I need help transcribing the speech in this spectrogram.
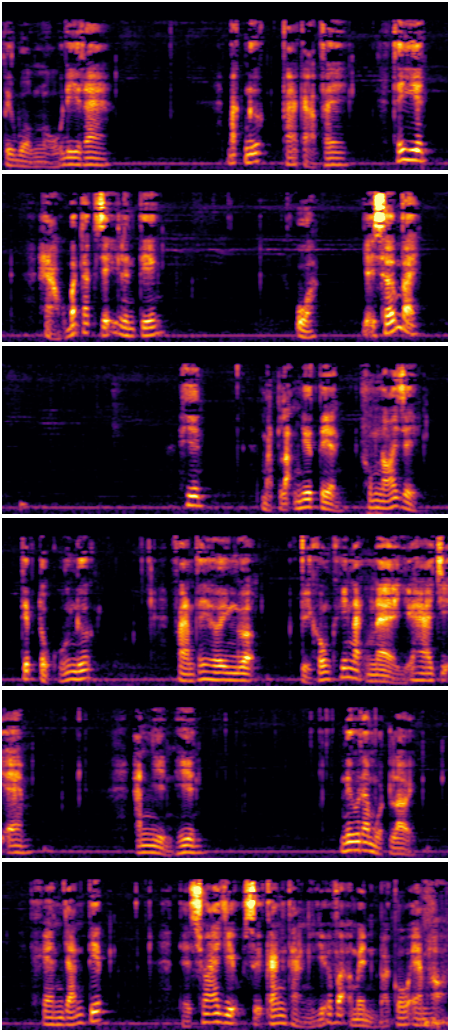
từ buồng ngủ đi ra, bắt nước pha cà phê. Thấy Hiên, Hảo bất đắc dĩ lên tiếng. Ủa, dậy sớm vậy? Hiên, mặt lạnh như tiền, không nói gì, tiếp tục uống nước. Phan thấy hơi ngượng vì không khí nặng nề giữa hai chị em. Anh nhìn Hiên, nêu ra một lời, khen gián tiếp để xoa dịu sự căng thẳng giữa vợ mình và cô em họ.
